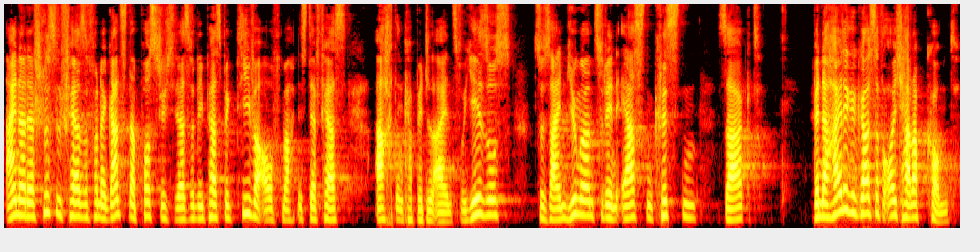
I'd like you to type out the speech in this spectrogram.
einer der Schlüsselverse von der ganzen Apostelgeschichte, der so die Perspektive aufmacht, ist der Vers 8 in Kapitel 1, wo Jesus zu seinen Jüngern, zu den ersten Christen sagt, wenn der Heilige Geist auf euch herabkommt,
